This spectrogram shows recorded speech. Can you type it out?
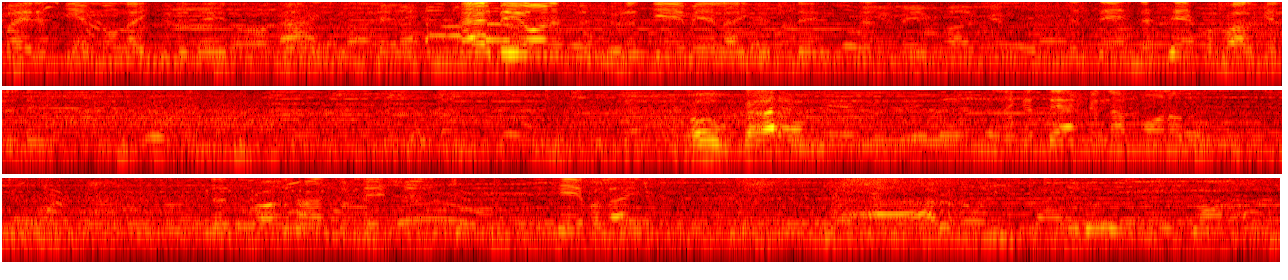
But this game don't like you today, dog. I ain't gonna lie. I'll be honest with you. This game ain't like you today. This, this, ain't, this ain't for Falcon today. Oh, got him. Like attacking that corner. That's rock transformation. It's a cave of life. Uh, I don't know what he's trying to do. What's going on?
